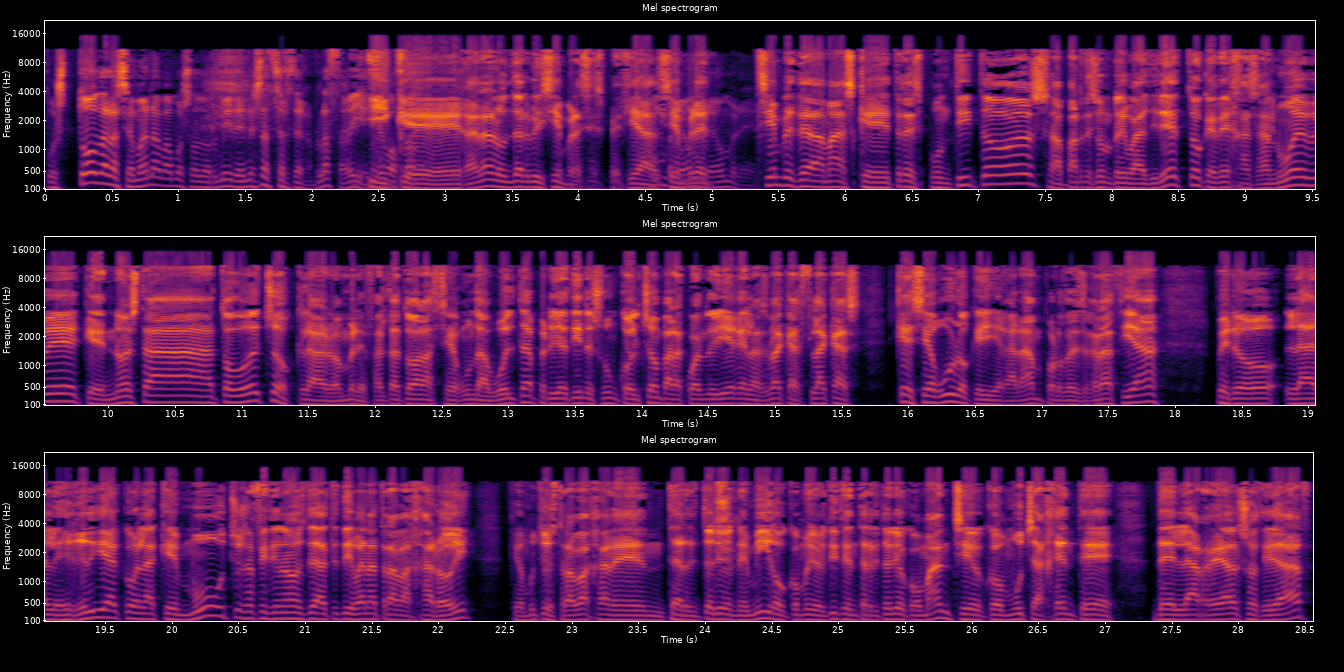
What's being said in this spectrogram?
pues toda la semana vamos a dormir en esa tercera plaza. Oye, Y que ganar un derby siempre es especial. Hombre, siempre, hombre, hombre. siempre te da más que tres puntitos. Aparte es un rival directo que dejas a nueve, que no está todo hecho. Claro, hombre, falta toda la segunda vuelta, pero ya tienes un colchón para cuando lleguen las vacas flacas, que seguro que llegarán, por desgracia. Pero la alegría con la que muchos aficionados de Atleti van a trabajar hoy, que muchos trabajan en territorio enemigo, como ellos dicen, territorio comanche o con mucha gente de la Real Sociedad,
